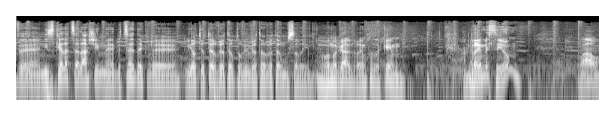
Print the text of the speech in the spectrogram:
ונזכה לצל"שים אה, בצדק ולהיות יותר ויותר טובים ויותר ויותר מוסריים. רון מגל, דברים חזקים. דברים לסיום? וואו,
